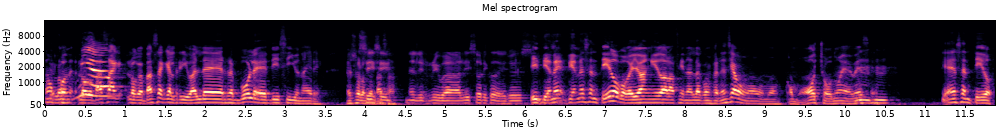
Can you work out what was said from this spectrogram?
que No, lo- que pone- lo- lo, que pasa, lo que pasa es que el rival de Red Bull es DC United. Eso es lo sí, que sí, pasa. el rival histórico de ellos. Y tiene, tiene sentido porque ellos han ido a la final de conferencia como, como, como ocho o nueve veces. Tiene sentido.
